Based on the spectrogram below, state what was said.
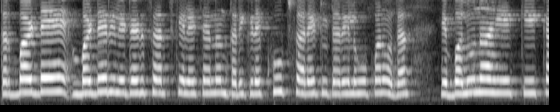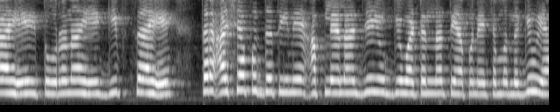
तर बर्थडे बर्थडे रिलेटेड सर्च केल्याच्यानंतर इकडे खूप सारे ट्युटोरियल ओपन होतात. हे बलून आहे केक आहे तोरण आहे गिफ्ट्स आहे. तर अशा पद्धतीने आपल्याला जे योग्य वाटेल ना ते आपण याच्यामधलं घेऊया.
